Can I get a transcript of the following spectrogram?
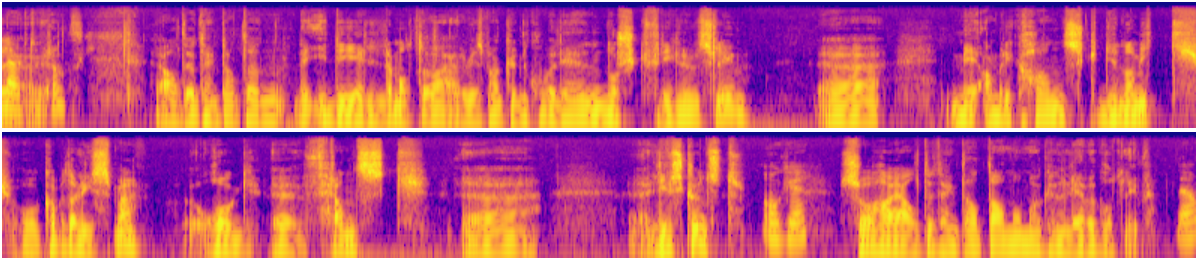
lærte du fransk. Jeg har alltid tenkt at den, det ideelle måtte være hvis man kunne kombinere norsk friluftsliv med amerikansk dynamikk og kapitalisme og eh, fransk eh, livskunst. okay. så har jeg alltid tenkt at da må man kunne leve godt liv. Ja.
